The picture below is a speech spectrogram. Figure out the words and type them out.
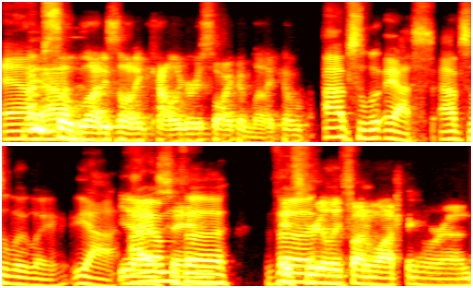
I'm so glad he's not in Calgary, so I can like him. absolutely, yes, absolutely, yeah. Yeah, I am same. the the it's really fun watching him around.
